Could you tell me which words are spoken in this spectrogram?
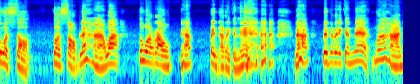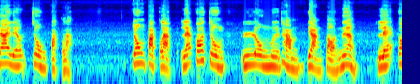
ตรวจสอบตรวจสอบและหาว่าตัวเรานะคะเป็นอะไรกันแน่นะคะเป็นอะไรกันแน่เมื่อหาได้แล้วจงปักหลัก จงปักหลักและก็จงลงมือทำอย่างต่อเนื่อง และก็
